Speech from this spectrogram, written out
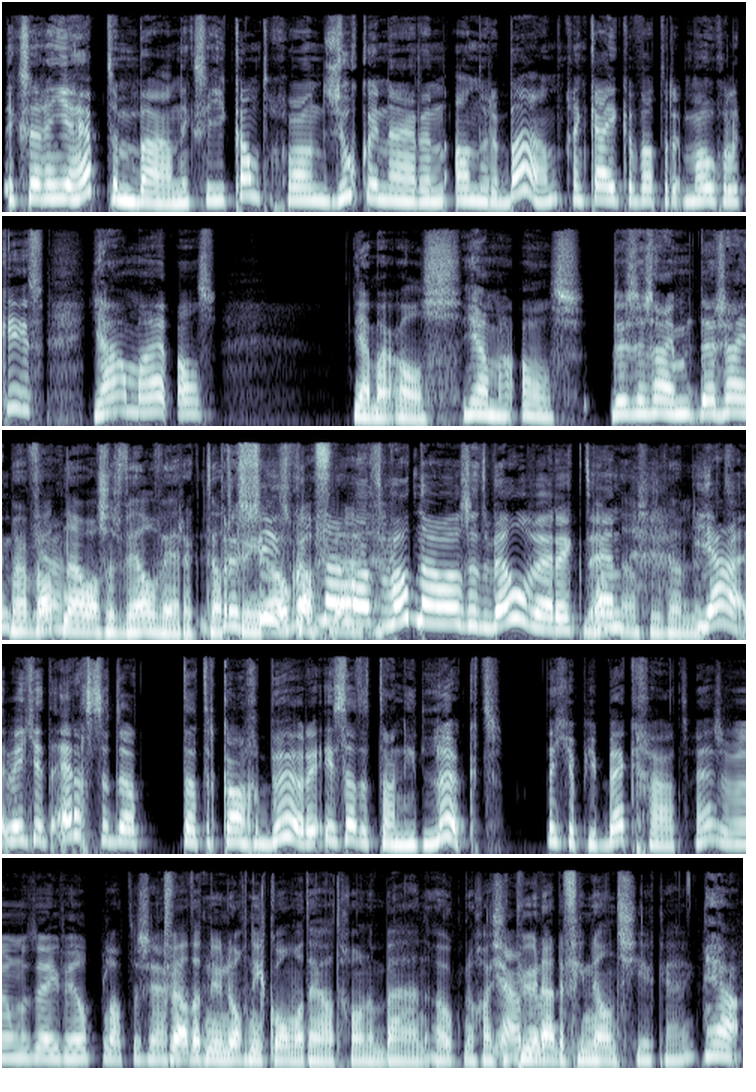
Ik zeg, en je hebt een baan. Ik zeg, je kan toch gewoon zoeken naar een andere baan? Gaan kijken wat er mogelijk is. Ja, maar als ja, maar als. Ja, maar als. Dus er zijn. Er zijn maar wat nou als het wel werkt? Dat Precies, kun je ook wat afvragen. Nou als, wat nou als het wel werkt? Wat en nou als het wel lukt? ja, weet je, het ergste dat, dat er kan gebeuren is dat het dan niet lukt. Dat je op je bek gaat, hè? Zo om het even heel plat te zeggen. Terwijl dat nu nog niet kon, want hij had gewoon een baan. Ook nog als je puur naar de financiën kijkt. Ja,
